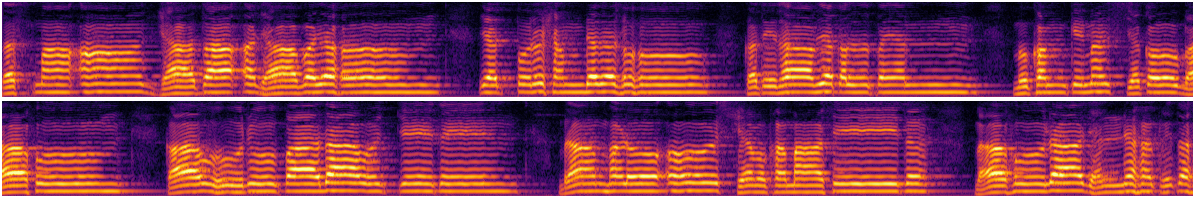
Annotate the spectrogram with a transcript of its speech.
तस्माज्जाता अजावयः। यत्पुरुषं व्यदधुः कतिधा व्यकल्पयन् मुखं किमस्य को बाहू। काऊरूपादा उच्येते ब्राह्मणोऽस्य मुखमासीत् बाहुराजन्यः कृतः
